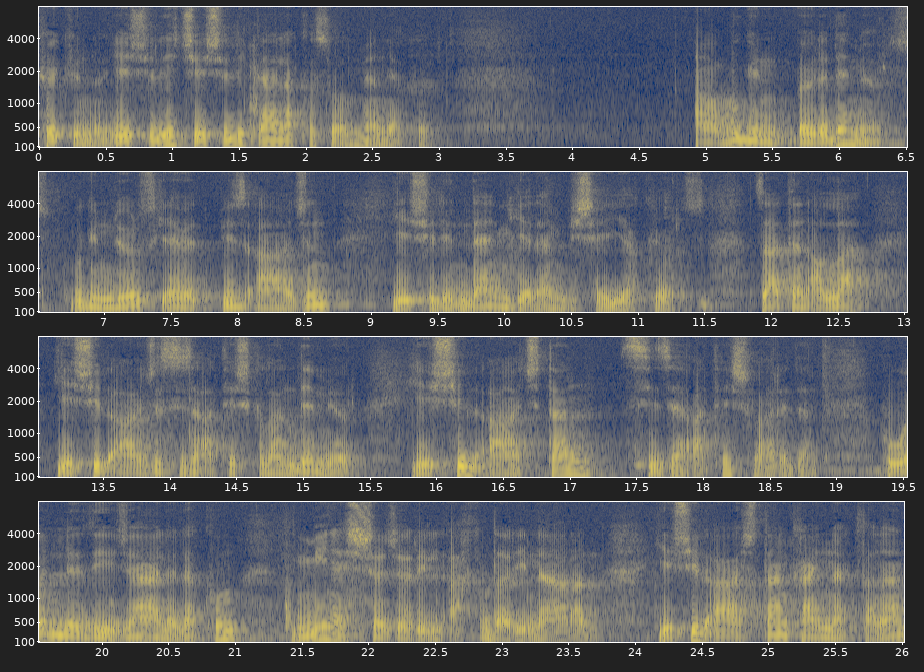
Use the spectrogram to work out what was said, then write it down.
kökünü, yeşil hiç yeşillikle alakası olmayan yakıyoruz. Ama bugün öyle demiyoruz. Bugün diyoruz ki evet biz ağacın yeşilinden gelen bir şeyi yakıyoruz. Zaten Allah yeşil ağacı size ateş kılan demiyor. Yeşil ağaçtan size ateş var eden. Huvellezî ceale lekum mineşşeceril ahdari naran. Yeşil ağaçtan kaynaklanan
